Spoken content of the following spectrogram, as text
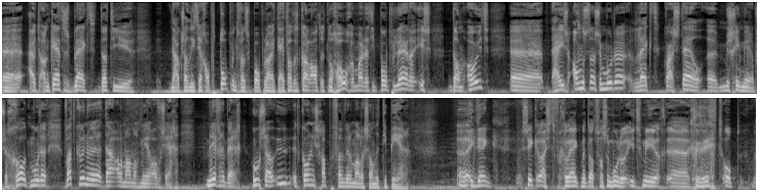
Uh, uit de enquêtes blijkt dat hij nou, ik zal niet zeggen op het toppunt van zijn populariteit... want het kan altijd nog hoger, maar dat hij populairder is dan ooit. Uh, hij is anders dan zijn moeder, lijkt qua stijl uh, misschien meer op zijn grootmoeder. Wat kunnen we daar allemaal nog meer over zeggen? Meneer Van den Berg, hoe zou u het koningschap van Willem-Alexander typeren? Uh, ik denk, zeker als je het vergelijkt met dat van zijn moeder... iets meer uh, gericht op uh,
